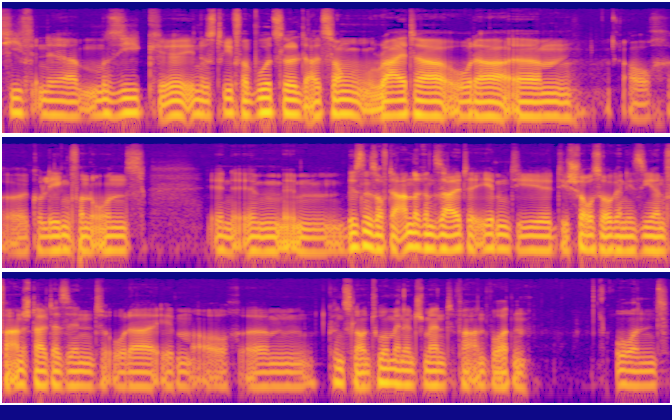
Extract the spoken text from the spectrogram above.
tief in der Musikindustrie verwurzelt als Songwriter oder ähm, auch äh, Kollegen von uns in, im, im Business auf der anderen Seite eben, die die Shows organisieren, Veranstalter sind oder eben auch ähm, Künstler- und Tourmanagement verantworten. Und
